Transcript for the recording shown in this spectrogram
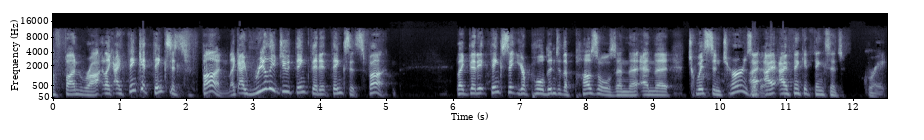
a fun ride? Like, I think it thinks it's fun. Like, I really do think that it thinks it's fun. Like that, it thinks that you're pulled into the puzzles and the and the twists and turns of I, it. I, I think it thinks it's great.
